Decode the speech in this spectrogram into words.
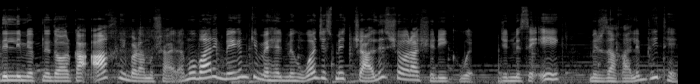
दिल्ली में अपने दौर का आखिरी बड़ा मुशायरा मुबारक बेगम के महल में हुआ, जिसमें चालीस शौरा शरीक हुए, जिनमें से एक मिर्ज़ा गालिब भी थे।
